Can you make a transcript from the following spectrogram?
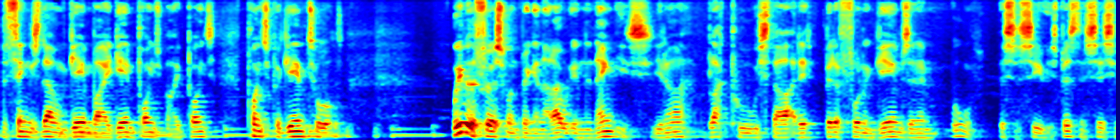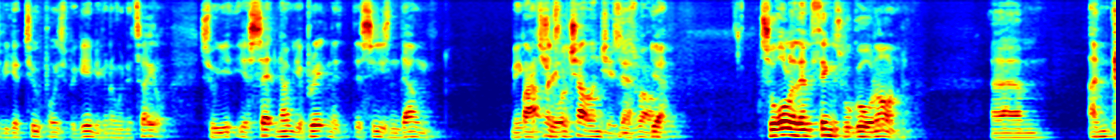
the things down game by game, points by points, points per game totals, we were the first one bringing that out in the 90s. You know, Blackpool, we started it, bit of fun and games, and then, oh, this is serious business. This, if you get two points per game, you're going to win the title. So you, you're setting out, you're breaking the, the season down, making But sure. little challenges as well. Yeah. So all of them things were going on. Um, and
